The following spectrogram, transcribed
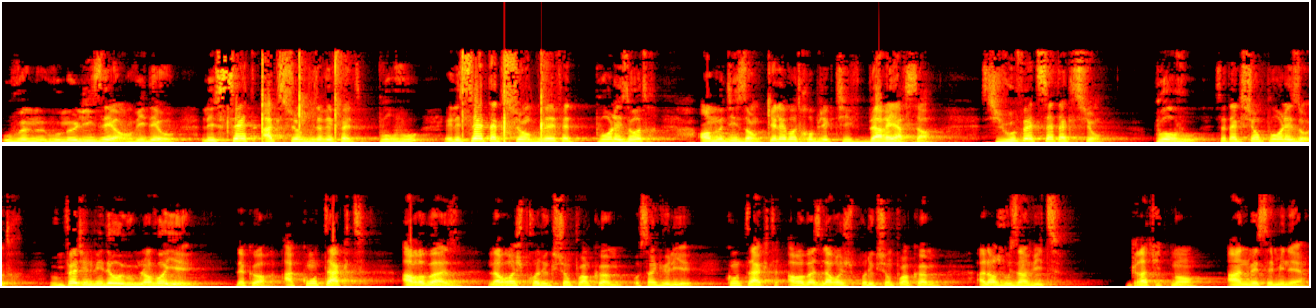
où vous me, lisez en vidéo les 7 actions que vous avez faites pour vous et les 7 actions que vous avez faites pour les autres en me disant quel est votre objectif derrière ça. Si vous faites cette action pour vous, cette action pour les autres, vous me faites une vidéo et vous me l'envoyez, d'accord, à contact larocheproduction.com au singulier, contact larocheproduction.com, alors je vous invite gratuitement à un de mes séminaires.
